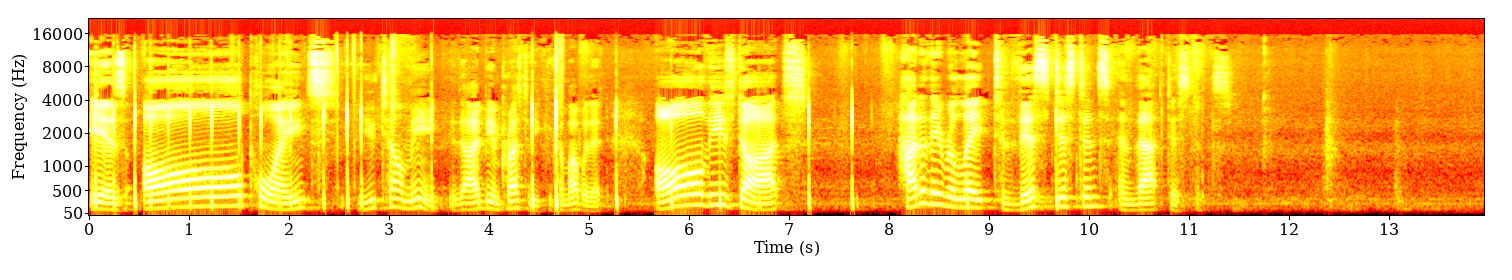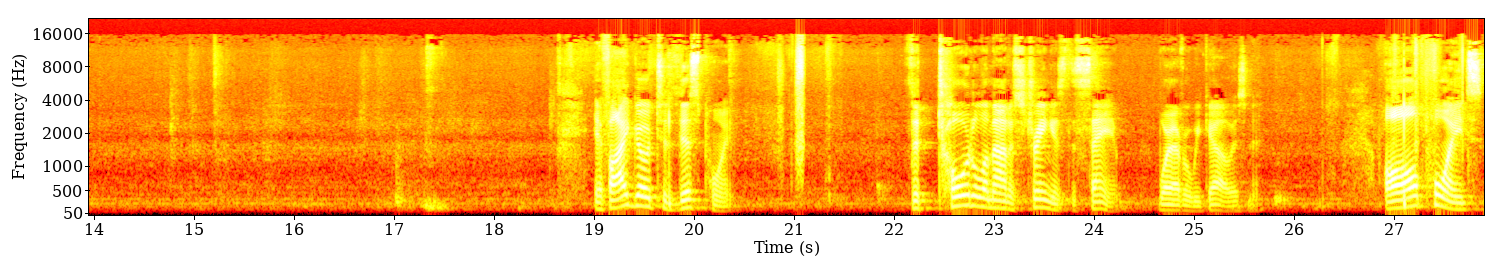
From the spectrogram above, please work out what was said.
is all points, you tell me, I'd be impressed if you could come up with it, all these dots, how do they relate to this distance and that distance? If I go to this point, the total amount of string is the same wherever we go, isn't it? All points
